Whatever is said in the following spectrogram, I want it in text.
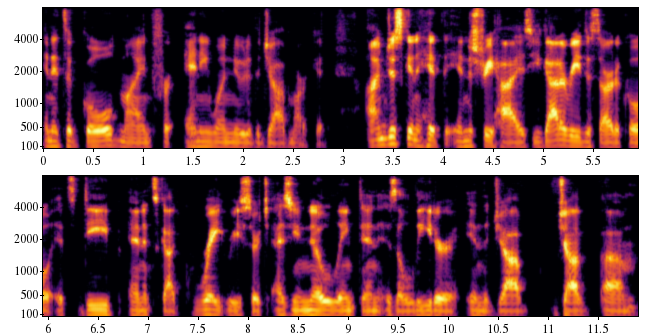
and it's a gold mine for anyone new to the job market. I'm just going to hit the industry highs. You got to read this article. It's deep and it's got great research. As you know, LinkedIn is a leader in the job job um,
